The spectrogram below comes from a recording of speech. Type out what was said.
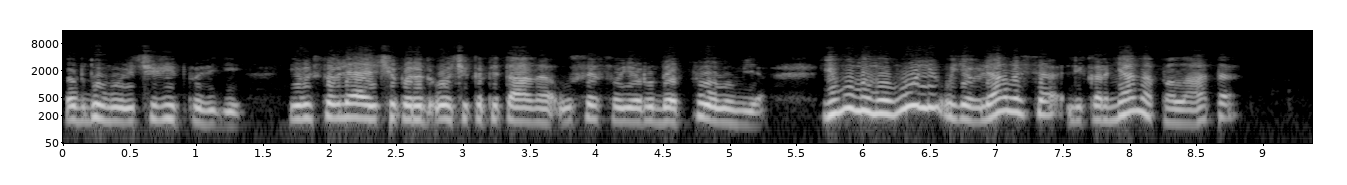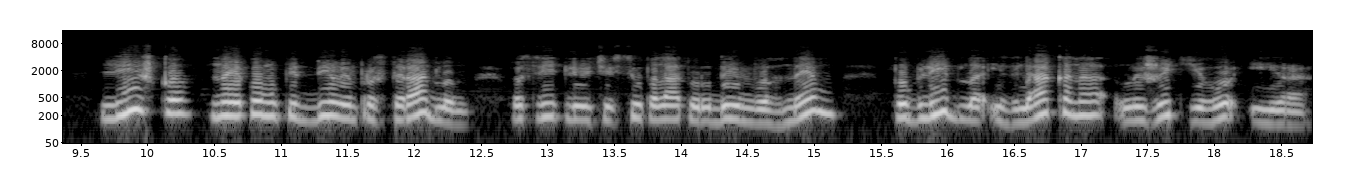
обдумуючи відповіді і виставляючи перед очі капітана усе своє руде полум'я, Йому мимоволі уявлялася лікарняна палата, ліжко, на якому під білим простирадлом, освітлюючи всю палату рудим вогнем, поблідла і злякана лежить його Іра.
